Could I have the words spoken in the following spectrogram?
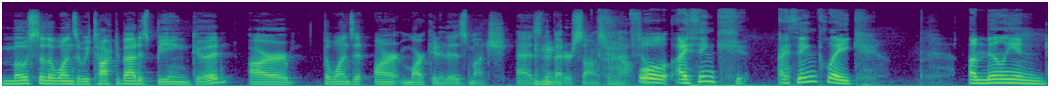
most of the ones that we talked about as being good are the ones that aren't marketed as much as the better songs from that film. Well, I think I think like a million.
